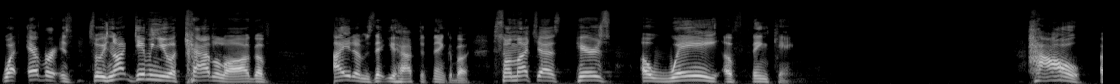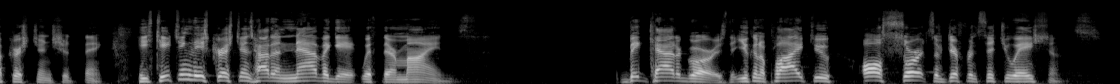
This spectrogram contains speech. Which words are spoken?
whatever is. So he's not giving you a catalog of items that you have to think about so much as here's a way of thinking. How a Christian should think. He's teaching these Christians how to navigate with their minds. Big categories that you can apply to all sorts of different situations.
